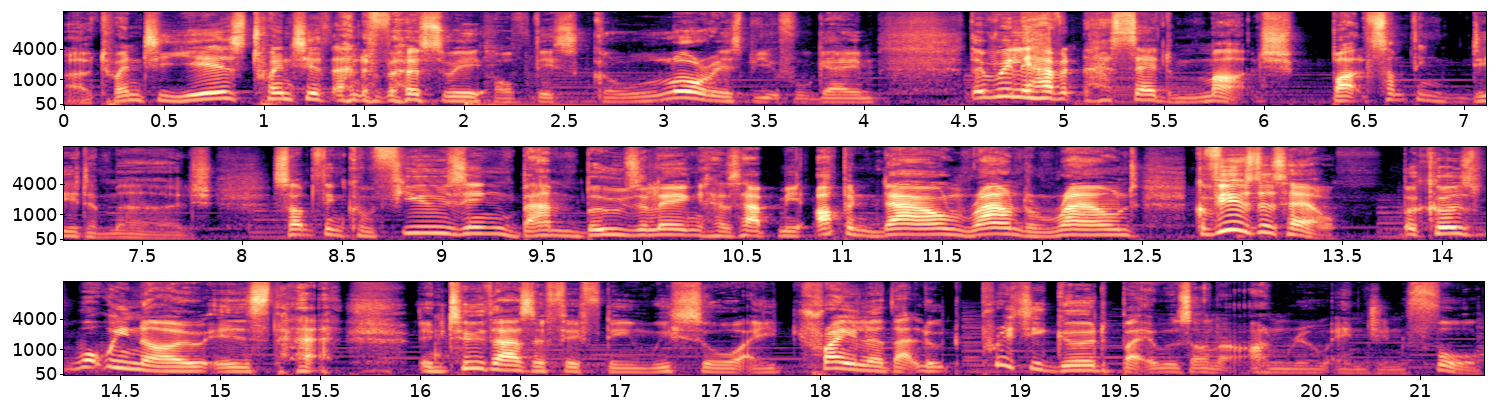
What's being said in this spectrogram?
uh, 20 years, 20th anniversary of this glorious, beautiful game. They really haven't said much, but something did emerge. Something confusing, bamboozling has had me up and down, round and round, confused as hell. Because what we know is that in 2015 we saw a trailer that looked pretty good, but it was on Unreal Engine 4.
